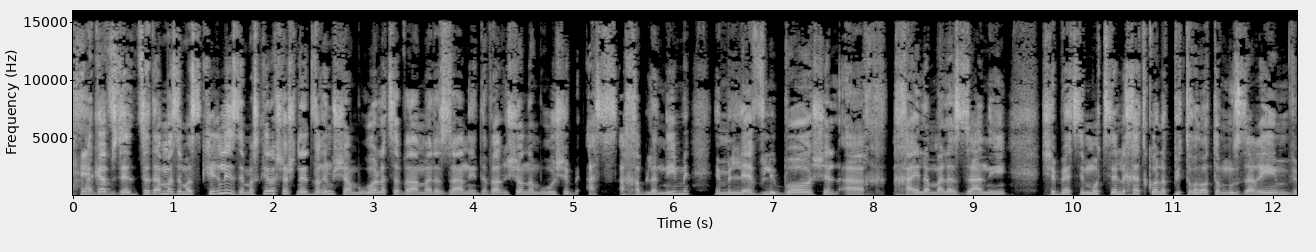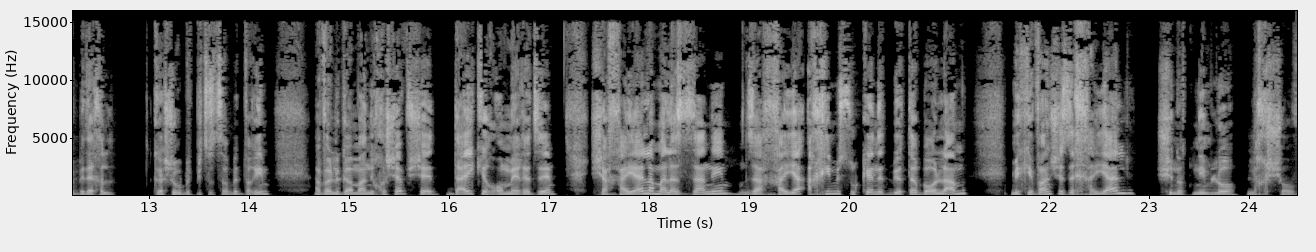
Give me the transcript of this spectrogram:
אגב זה אתה יודע מה זה מזכיר לי? זה מזכיר עכשיו שני דברים שאמרו על הצבא המלזני. דבר ראשון אמרו שהחבלנים הם לב ליבו של החיל המלזני שבעצם מוצא לך את כל הפתרונות המוזרים ובדרך כלל קשור בפיצוץ הרבה דברים. אבל גם אני חושב שדייקר אומר את זה שהחייל המלזני זה החיה הכי מסוכנת ביותר בעולם מכיוון שזה חייל שנותנים לו לחשוב.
